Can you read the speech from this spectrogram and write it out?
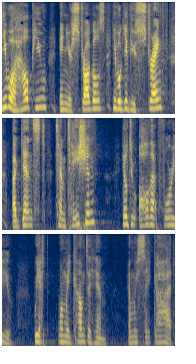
He will help you in your struggles. He will give you strength against temptation. He'll do all that for you. We have, when we come to Him and we say, God,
